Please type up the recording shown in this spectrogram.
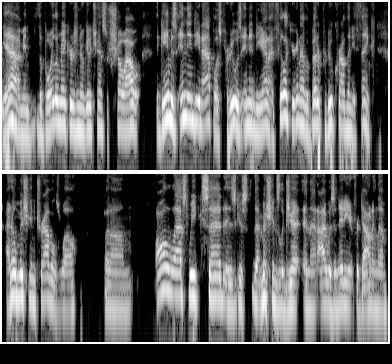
Yeah, I mean the Boilermakers, you know, get a chance to show out. The game is in Indianapolis. Purdue is in Indiana. I feel like you're going to have a better Purdue crowd than you think. I know Michigan travels well, but um, all last week said is just that Michigan's legit and that I was an idiot for doubting them.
